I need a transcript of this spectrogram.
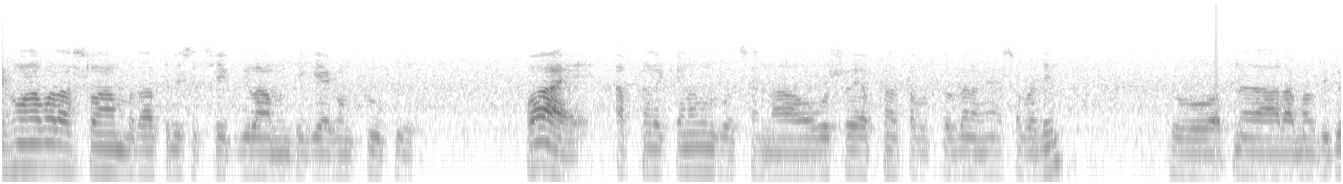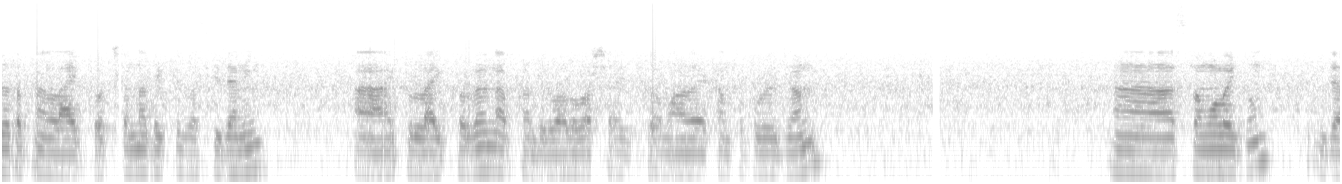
এখন আবার আসলাম, রাত্রে এসে চেক দিলাম, দেখি এখন টু কে হয় আপনারা কেন মনে করছেন না? অবশ্যই আপনারা সাপোর্ট করবেন আমি আশাবাদী। তো আপনারা আর আমার ভিডিওটা আপনারা লাইক করছেন না দেখতে পাচ্ছি আহ, একটু লাইক করবেন আপনাদের ভালোবাসা একটু আমার একান্ত প্রয়োজন। আসসালামু আলাইকুম। যা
